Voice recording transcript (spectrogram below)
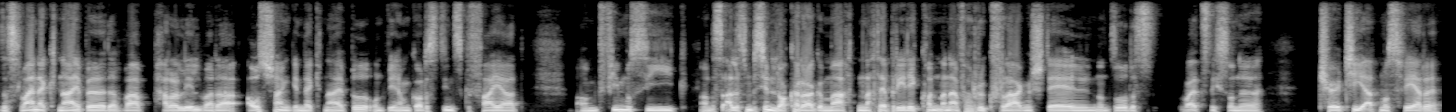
Das war in der Kneipe, da war parallel war da Ausschank in der Kneipe und wir haben Gottesdienst gefeiert äh, mit viel Musik und das alles ein bisschen lockerer gemacht. Und nach der Predigt konnte man einfach Rückfragen stellen und so. Das war jetzt nicht so eine churchy Atmosphäre.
